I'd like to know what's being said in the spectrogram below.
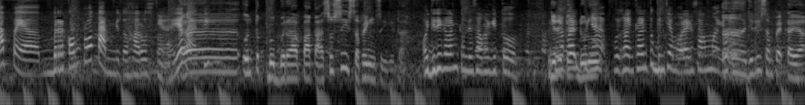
apa ya berkomplotan gitu harusnya ya nggak sih? Eh, untuk beberapa kasus sih sering sih kita. oh jadi kalian kerja sama gitu Jadi Misalnya kayak kalian dulu- punya kalian, kalian tuh benci sama orang yang sama gitu? Ah, ah, jadi sampai kayak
